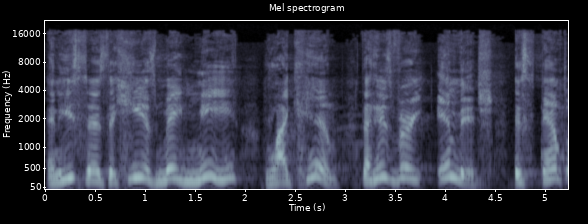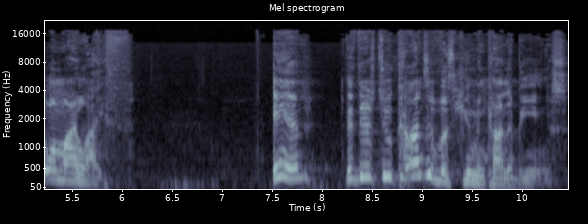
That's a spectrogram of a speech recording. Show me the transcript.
and he says that he has made me like him, that his very image is stamped on my life. And that there's two kinds of us human kind of beings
